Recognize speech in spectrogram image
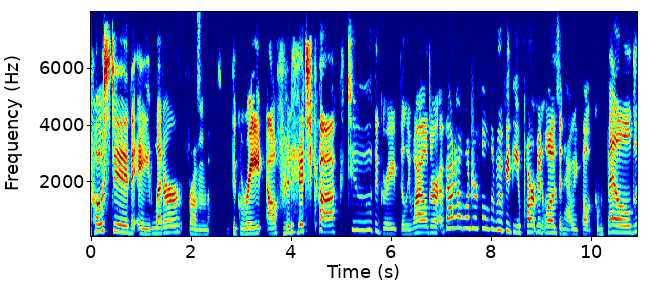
posted a letter from the great Alfred Hitchcock to the great Billy Wilder about how wonderful the movie The Apartment was and how he felt compelled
